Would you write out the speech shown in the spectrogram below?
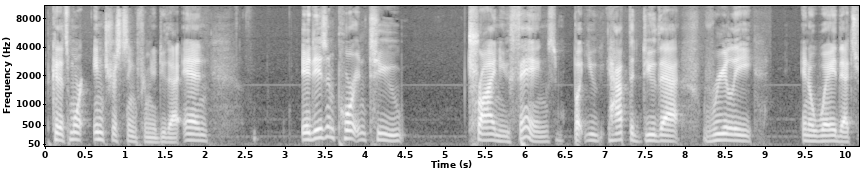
because it's more interesting for me to do that. And it is important to try new things, but you have to do that really in a way that's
